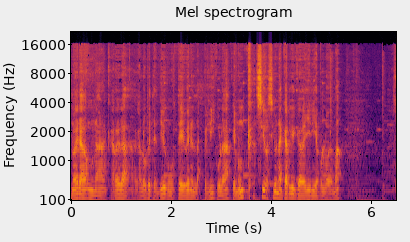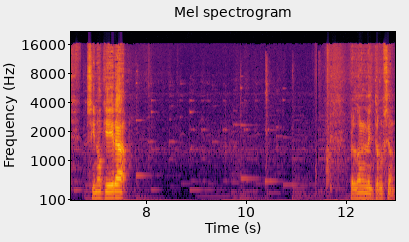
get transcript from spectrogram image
no era una carrera a galope tendido como ustedes ven en las películas, que nunca ha sido así una carga de caballería por lo demás, sino que era, perdonen la interrupción,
